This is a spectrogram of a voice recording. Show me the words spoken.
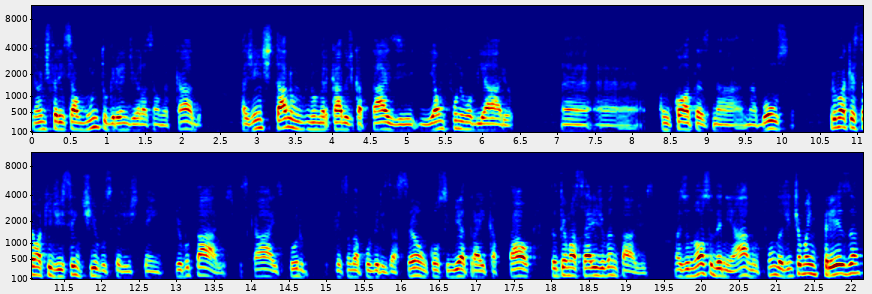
é um diferencial muito grande em relação ao mercado. A gente está no, no, mercado de capitais e, e é um fundo imobiliário é, é, com cotas na, na Bolsa, por uma questão aqui de incentivos que a gente tem, tributários, fiscais, por questão da pulverização, conseguir atrair capital, então tem uma série de vantagens. Mas o nosso DNA, no fundo, a gente é uma empresa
